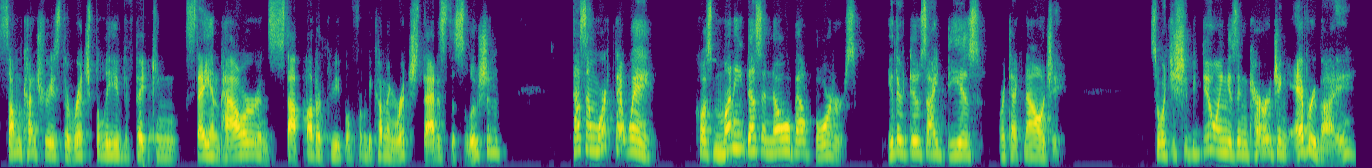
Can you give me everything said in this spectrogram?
some countries, the rich believe if they can stay in power and stop other people from becoming rich, that is the solution. Doesn't work that way because money doesn't know about borders. Either does ideas or technology. So what you should be doing is encouraging everybody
